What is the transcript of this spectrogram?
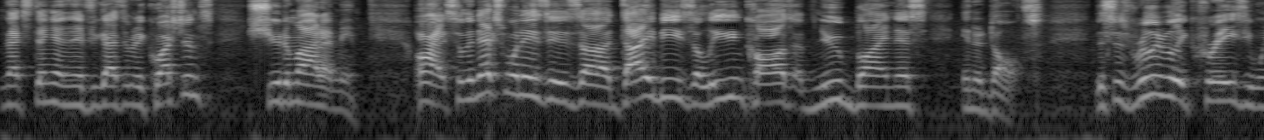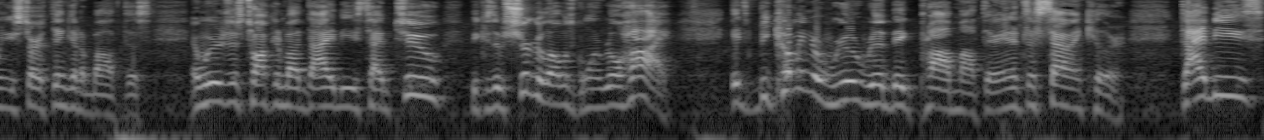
next thing and if you guys have any questions shoot them out at me. All right so the next one is is uh, diabetes the leading cause of new blindness in adults. This is really really crazy when you start thinking about this. And we were just talking about diabetes type 2 because of sugar levels going real high. It's becoming a real real big problem out there and it's a silent killer. Diabetes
